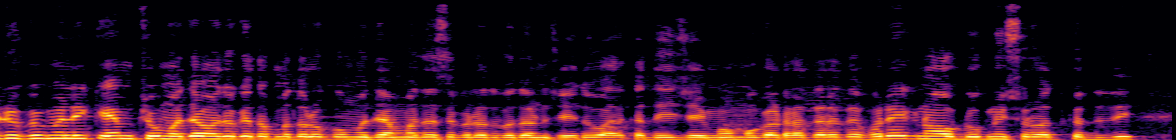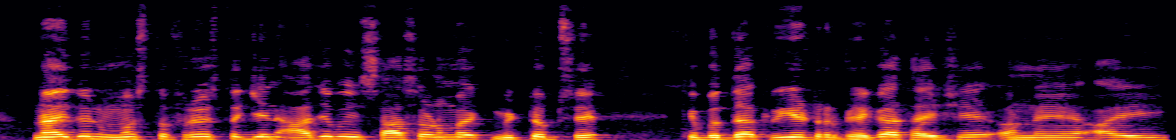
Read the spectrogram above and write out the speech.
યુટ્યુબ ફેમિલી કેમ છો? મજામાં છો કે તમે બધા લોકો મજામાં જશે પહેલાં તો બધાને જય દ્વારકા દઈ જય મોગલ. રાતે રાતે ફરી એક નવા બ્લોગની શરૂઆત કરી દીધી. નાઈ ધોઈને મસ્ત ફ્રેશ થઈ ગયા અને આજે ભાઈ સાસણમાં એક મીટઅપ છે. કે બધા ક્રિએટર ભેગા થાય છે અને આઈ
